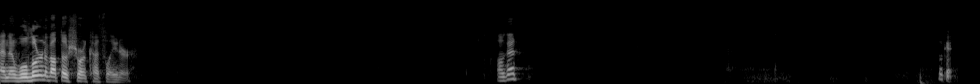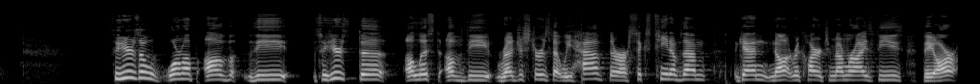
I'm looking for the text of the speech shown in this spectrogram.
And then we'll learn about those shortcuts later. All good? So here's a warm-up of the so here's the, a list of the registers that we have. There are 16 of them. Again, not required to memorize these. They are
